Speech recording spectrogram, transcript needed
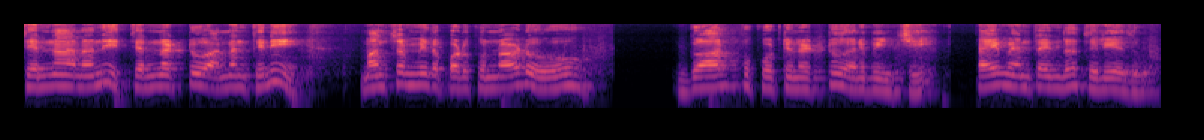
తిన్నానని తిన్నట్టు అన్నం తిని మంచం మీద పడుకున్నాడు. గాల్పు కొట్టినట్టు అనిపించి టైం ఎంతైందో తెలియదు.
